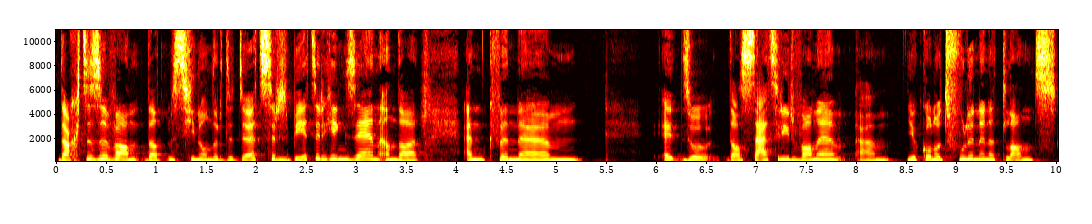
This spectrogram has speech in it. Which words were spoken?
dachten ze van dat het misschien onder de Duitsers beter ging zijn. En, dat, en ik vind, ehm, eh, zo, dan staat er hier van, hè, ehm, je kon het voelen in het land.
